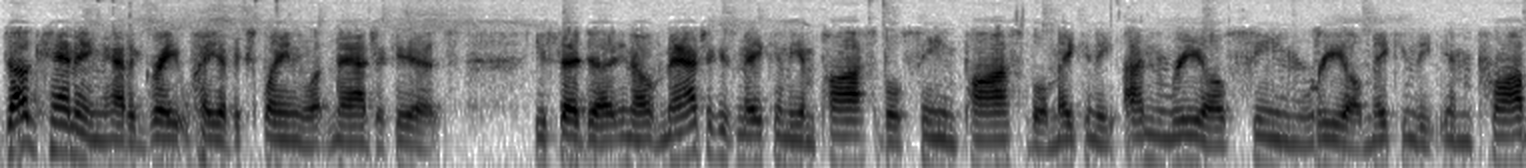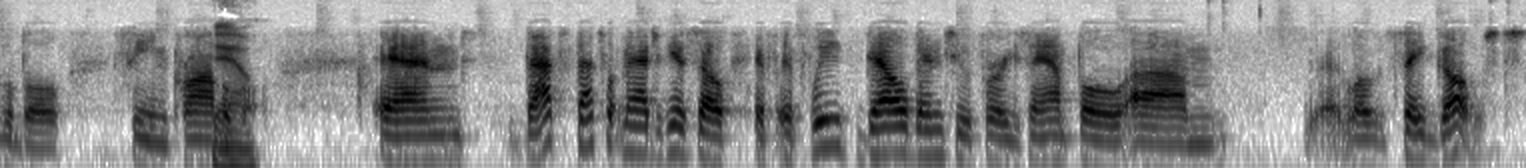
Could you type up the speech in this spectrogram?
Doug Henning had a great way of explaining what magic is. He said, uh, you know, magic is making the impossible seem possible, making the unreal seem real, making the improbable seem probable. And that's that's what magic is. So if if we delve into, for example, um, well, say ghosts,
